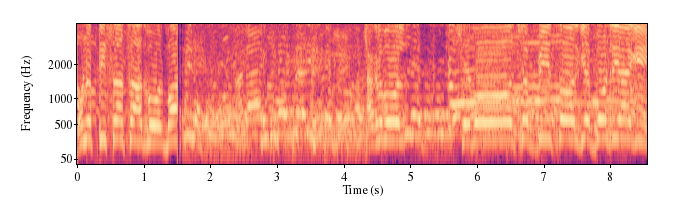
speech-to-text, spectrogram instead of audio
انتیس رن، سات بول بار بول، چھ بول، چھبیس اور یہ باؤنڈری آئے گی۔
